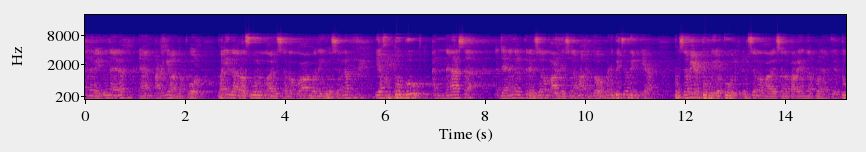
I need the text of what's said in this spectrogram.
അങ്ങനെ വൈകുന്നേരം ഞാൻ മടങ്ങി വന്നപ്പോൾ صلى الله عليه وسلم يخطب الناس ജനങ്ങൾക്ക് നബി സല്ലല്ലാഹു അലൈഹി വസല്ലമ എന്തോ പഠിപ്പിച്ചുകൊണ്ടിരിക്കുകയാണ് فسمعته يقول നബി സല്ലല്ലാഹു അലൈഹി വസല്ലം പറയുന്നപ്പോൾ ഞാൻ കേട്ടു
